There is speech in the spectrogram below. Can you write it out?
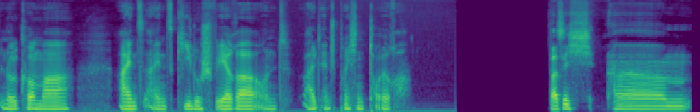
0,11 Kilo schwerer und halt entsprechend teurer. Was ich, ähm,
